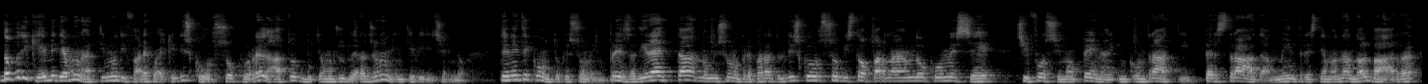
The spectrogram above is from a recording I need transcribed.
Dopodiché vediamo un attimo di fare qualche discorso correlato, buttiamo giù due ragionamenti e vi dicendo. Tenete conto che sono in presa diretta, non mi sono preparato il discorso, vi sto parlando come se ci fossimo appena incontrati per strada mentre stiamo andando al bar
